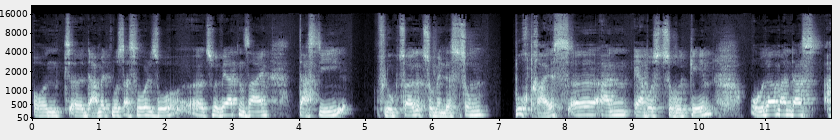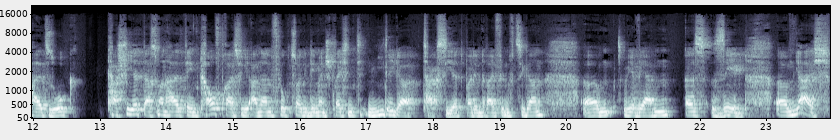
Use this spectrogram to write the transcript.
Und äh, damit muss das wohl so zu bewerten sein, dass die Flugzeuge zumindest zum Buchpreis an Airbus zurückgehen oder man das halt so kaschiert, dass man halt den Kaufpreis für die anderen Flugzeuge dementsprechend niedriger taxiert bei den 350ern. Ähm, wir werden es sehen. Ähm, ja, ich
